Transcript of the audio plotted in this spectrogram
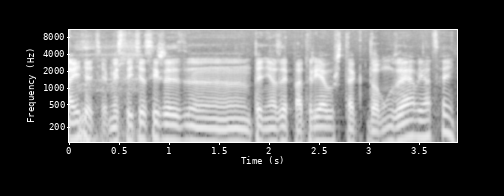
a idete. Myslíte si, že uh, peniaze patria už tak do múzea viacej?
